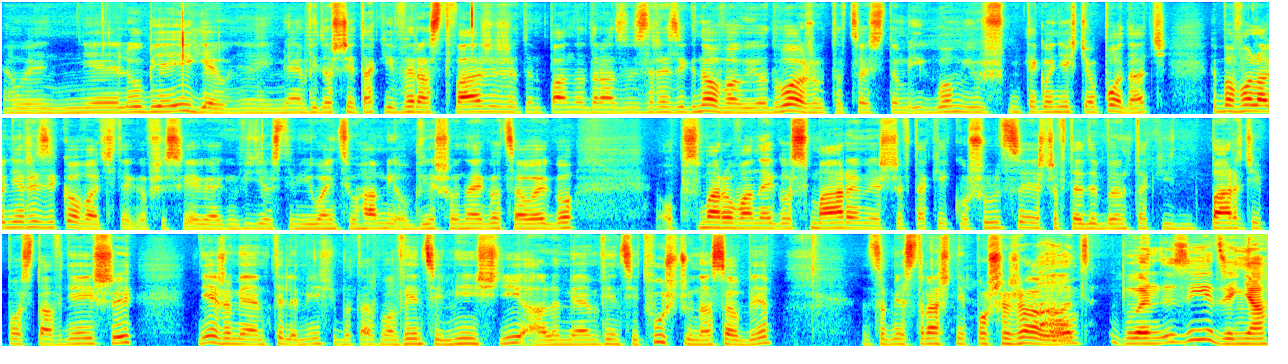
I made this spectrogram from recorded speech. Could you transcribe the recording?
Ja mówię, nie lubię igieł, nie? I miałem widocznie taki wyraz twarzy, że ten pan od razu zrezygnował i odłożył to coś z tą igłą i już mi tego nie chciał podać. Chyba wolał nie ryzykować tego wszystkiego, jak widział z tymi łańcuchami obwieszonego całego, obsmarowanego smarem, jeszcze w takiej koszulce, jeszcze wtedy byłem taki bardziej postawniejszy. Nie, że miałem tyle mięśni, bo teraz mam więcej mięśni, ale miałem więcej tłuszczu na sobie, co mnie strasznie poszerzało. Od błędy z jedzenia.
